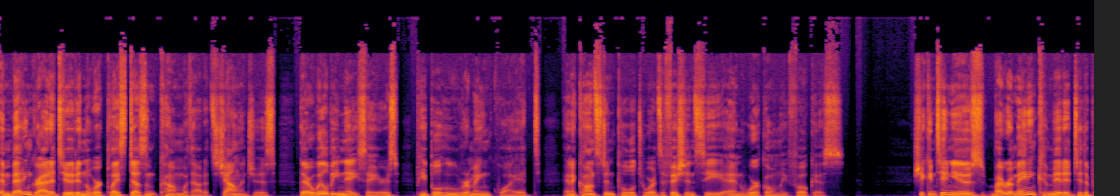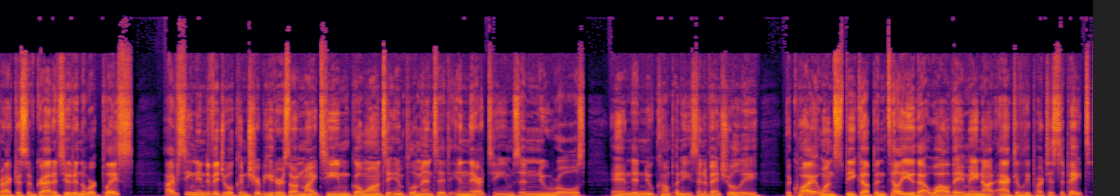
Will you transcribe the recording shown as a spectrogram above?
Embedding gratitude in the workplace doesn't come without its challenges. There will be naysayers, people who remain quiet, and a constant pull towards efficiency and work only focus. She continues By remaining committed to the practice of gratitude in the workplace, I've seen individual contributors on my team go on to implement it in their teams in new roles and in new companies, and eventually, the quiet ones speak up and tell you that while they may not actively participate,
